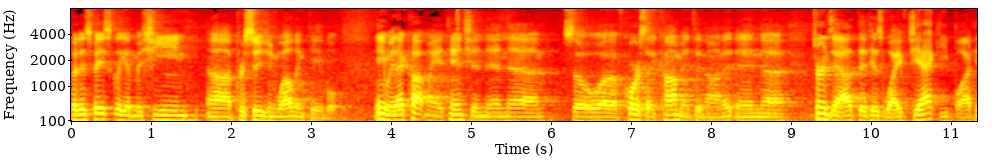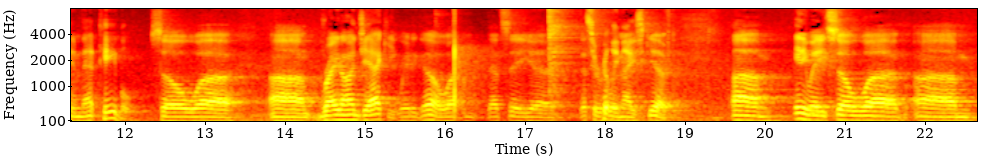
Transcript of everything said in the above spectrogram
But it's basically a machine uh, precision welding table. Anyway, that caught my attention, and uh, so uh, of course I commented on it. And uh, turns out that his wife Jackie bought him that table. So right on, Jackie, way to go! Um, that's a that's a really nice gift. Um, anyway, so. Um,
